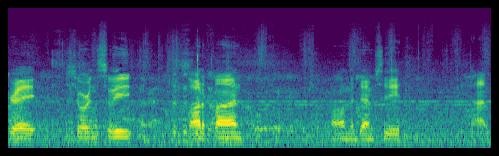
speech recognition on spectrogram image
Great. Short and sweet. A lot of fun. Um, and Dempsey. Good time.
